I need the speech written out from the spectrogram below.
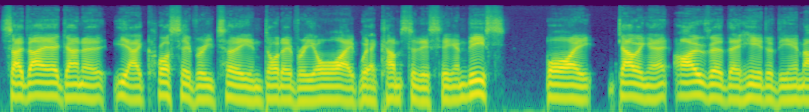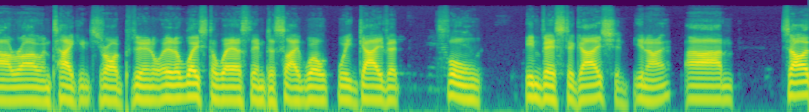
so they are going to, you know, cross every T and dot every I when it comes to this thing. And this, by going over the head of the MRO and taking to tribunal, it at least allows them to say, well, we gave it full investigation, you know. Um, so I,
